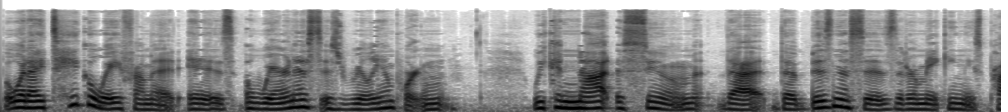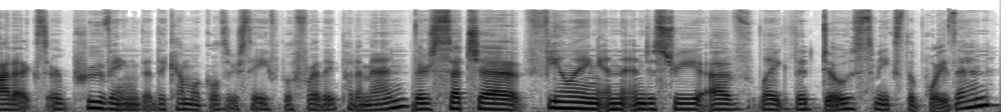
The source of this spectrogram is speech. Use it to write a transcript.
But what I take away from it is awareness is really important. We cannot assume that the businesses that are making these products are proving that the chemicals are safe before they put them in. There's such a feeling in the industry of like the dose makes the poison.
